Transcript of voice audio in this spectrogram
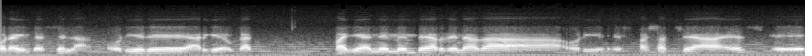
orain bezala, hori ere argi daukat, baina hemen behar dena da hori ez pasatzea, ez? E,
